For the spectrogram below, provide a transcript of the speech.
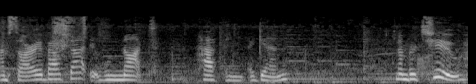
I'm sorry about that. It will not happen again. Number two,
